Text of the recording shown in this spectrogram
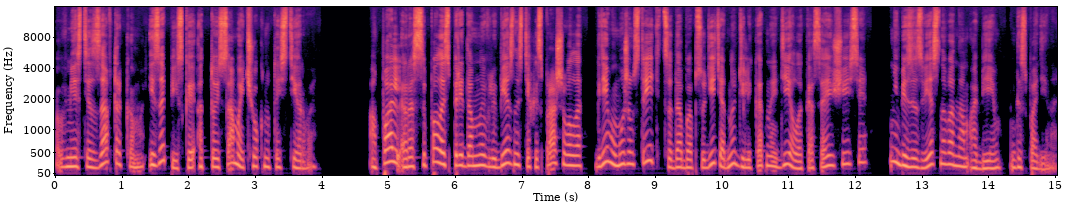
вместе с завтраком и запиской от той самой чокнутой стервы. Апаль рассыпалась передо мной в любезностях и спрашивала, где мы можем встретиться, дабы обсудить одно деликатное дело, касающееся небезызвестного нам обеим господина.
